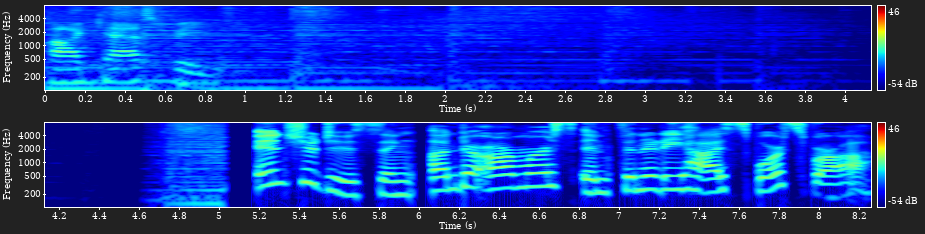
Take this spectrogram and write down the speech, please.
podcast feed. Introducing Under Armour's Infinity High Sports Bra.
